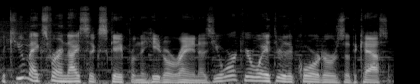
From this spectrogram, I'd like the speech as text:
The queue makes for a nice escape from the heat or rain as you work your way through the corridors of the castle.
